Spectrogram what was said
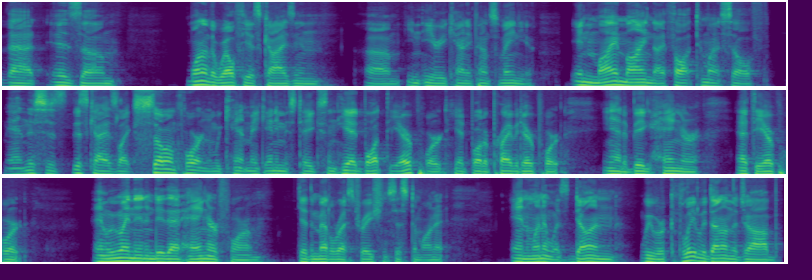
that is um, one of the wealthiest guys in um, in Erie County, Pennsylvania. In my mind, I thought to myself, "Man, this is this guy is like so important. We can't make any mistakes." And he had bought the airport. He had bought a private airport. And he had a big hangar at the airport, and we went in and did that hangar for him. Did the metal restoration system on it. And when it was done, we were completely done on the job.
